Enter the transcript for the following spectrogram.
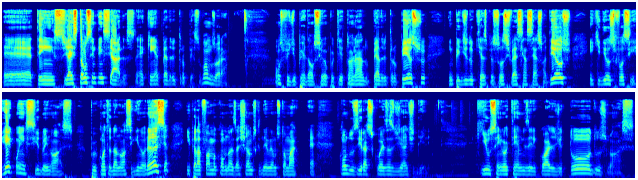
é, tem, já estão sentenciadas, né? Quem é pedra de tropeço? Vamos orar. Vamos pedir perdão ao Senhor por ter tornado pedra de tropeço, impedido que as pessoas tivessem acesso a Deus e que Deus fosse reconhecido em nós por conta da nossa ignorância e pela forma como nós achamos que devemos tomar, é, conduzir as coisas diante dele que o Senhor tenha misericórdia de todos nós.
